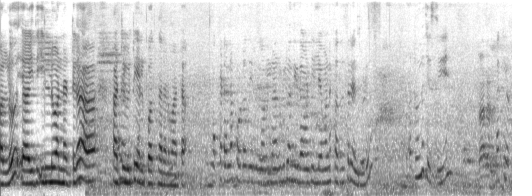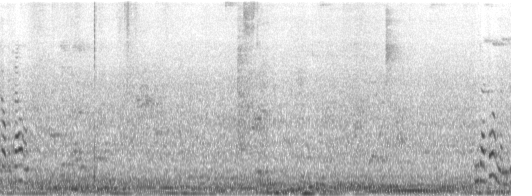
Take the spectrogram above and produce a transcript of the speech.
వాళ్ళు ఇది ఇల్లు అన్నట్టుగా అటు ఇటు వెళ్ళిపోతున్నారనమాట ఒక్కటన్నా ఫోటో నలుగురు దిగుదామంటే ఇల్లు ఏమన్నా కదులుతారేం చూడు. అటుండి చేసి ఒకటి రావా? ఉండండి.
